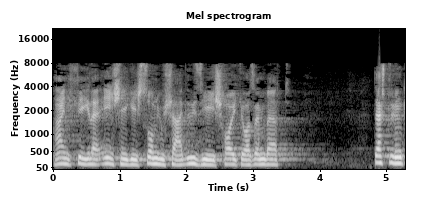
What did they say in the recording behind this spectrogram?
hányféle éjség és szomjúság űzi és hajtja az embert. Testünk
